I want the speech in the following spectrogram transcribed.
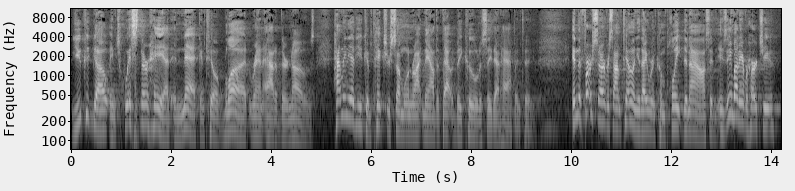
you could go and twist their head and neck until blood ran out of their nose. How many of you can picture someone right now that that would be cool to see that happen to? In the first service, I'm telling you, they were in complete denial. I said, Has anybody ever hurt you?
